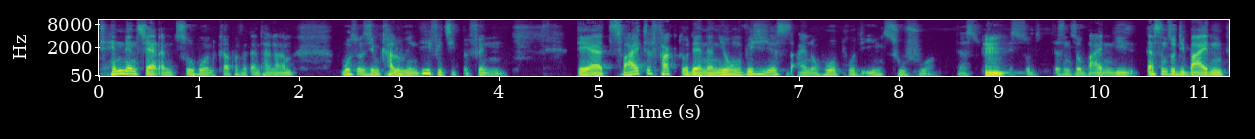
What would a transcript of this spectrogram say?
tendenziell einen zu hohen Körperfettanteil haben, muss man sich im Kaloriendefizit befinden. Der zweite Faktor, der in der Ernährung wichtig ist, ist eine hohe Proteinzufuhr. Das, mhm. ist so, das sind so beiden, die, das sind so die beiden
